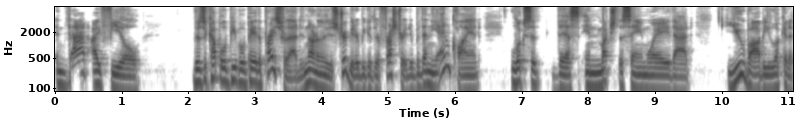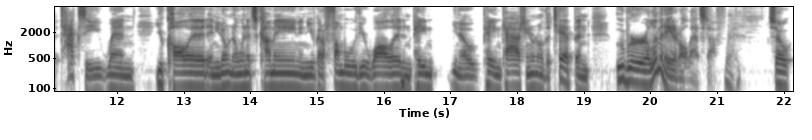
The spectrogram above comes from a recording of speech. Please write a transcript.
and that I feel there's a couple of people who pay the price for that. It's not only the distributor because they're frustrated, but then the end client looks at this in much the same way that you, Bobby, look at a taxi when you call it and you don't know when it's coming and you've got to fumble with your wallet and paying, you know, paying cash and you don't know the tip and Uber eliminated all that stuff. Right. So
